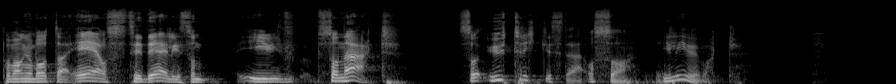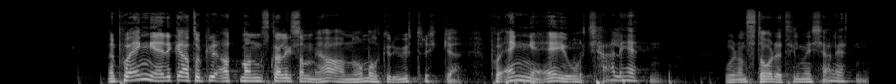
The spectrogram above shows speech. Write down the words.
på mange måter er oss til det liksom i, så nært, så uttrykkes det også i livet vårt. Men poenget er ikke at, dere, at man skal liksom Ja, nå må dere uttrykke. Poenget er jo kjærligheten. Hvordan står det til med kjærligheten?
